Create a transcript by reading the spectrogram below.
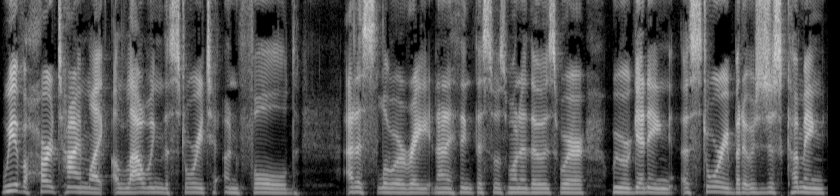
we have a hard time like allowing the story to unfold at a slower rate. And I think this was one of those where we were getting a story, but it was just coming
